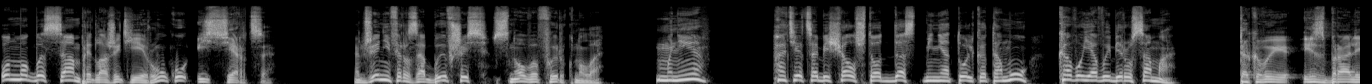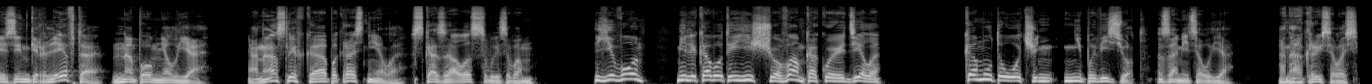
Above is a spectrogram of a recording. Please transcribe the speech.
Он мог бы сам предложить ей руку и сердце». Дженнифер, забывшись, снова фыркнула. «Мне? Отец обещал, что отдаст меня только тому, кого я выберу сама». «Так вы избрали Зингерлефта?» — напомнил я. Она слегка покраснела, сказала с вызовом. «Его или кого-то еще, вам какое дело?» «Кому-то очень не повезет», — заметил я. Она окрысилась.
